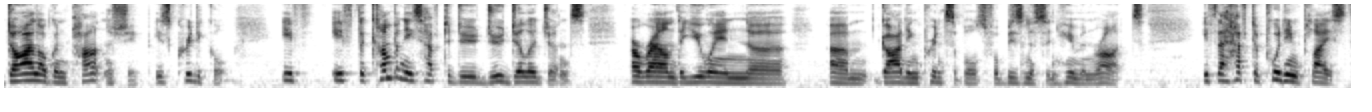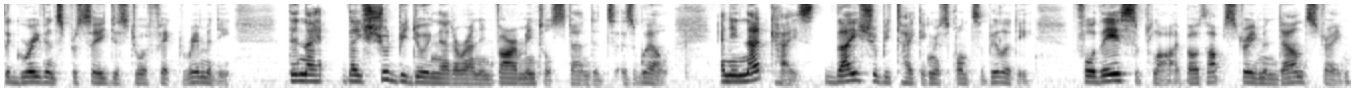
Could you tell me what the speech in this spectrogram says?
dialogue and partnership is critical. If if the companies have to do due diligence around the UN uh, um, guiding principles for business and human rights, if they have to put in place the grievance procedures to effect remedy, then they, they should be doing that around environmental standards as well. And in that case, they should be taking responsibility for their supply, both upstream and downstream,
